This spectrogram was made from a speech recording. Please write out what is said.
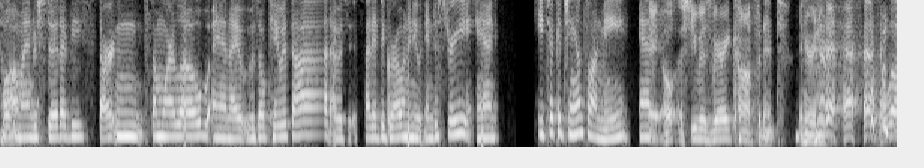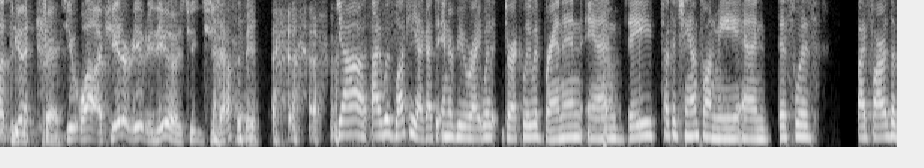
told him I understood I'd be starting somewhere low and I was okay with that. I was excited to grow in a new industry and he took a chance on me. And Hey, oh, she was very confident in her interview. well, that's good. Fair. She, wow, if she interviewed with you, she, she'd have to be. yeah, I was lucky. I got to interview right with directly with Brandon and they took a chance on me. And this was by far the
